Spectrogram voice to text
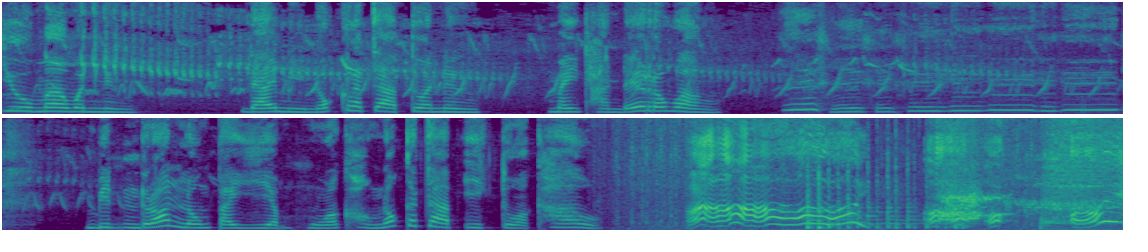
อยู่มาวันหนึ่ง ได้มีนกกระจาบตัวหนึ่ง ไม่ทันได้ระวัง บินร่อนลงไปเหยียบหัวของนกกระจาบอีกตัวเข้าเอ้ยโอ้ย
